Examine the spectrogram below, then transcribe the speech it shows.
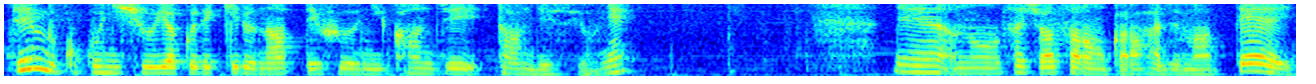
全部ここに集約できるなっていう風に感じたんですよね。であの最初はサロンから始まって、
